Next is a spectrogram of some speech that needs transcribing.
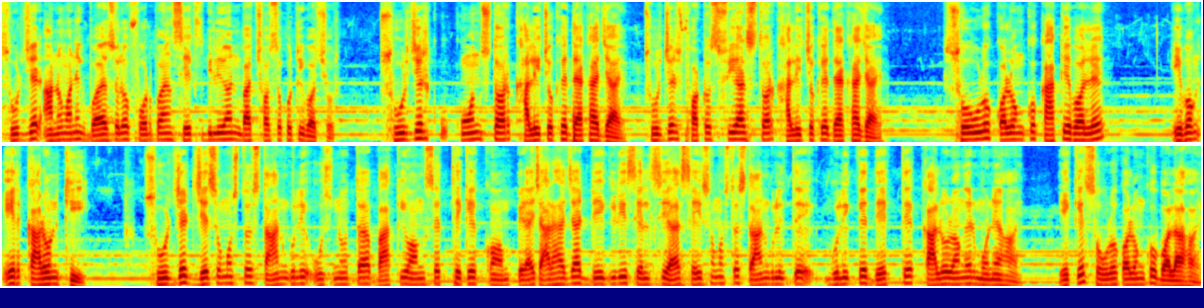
সূর্যের আনুমানিক বয়স হলো ফোর পয়েন্ট সিক্স বিলিয়ন বা ছশো কোটি বছর। সূর্যের কোন স্তর খালি চোখে দেখা যায়? সূর্যের ফটোস্ফিয়ার স্তর খালি চোখে দেখা যায়। সৌর কলঙ্ক কাকে বলে? এবং এর কারণ কি? সূর্যের যে সমস্ত স্থানগুলি উষ্ণতা বাকি অংশের থেকে কম, প্রায় চার হাজার ডিগ্রি সেলসিয়াস, সেই সমস্ত স্থানগুলিতে গুলিকে দেখতে কালো রঙের মনে হয়। একে সৌর কলঙ্ক বলা হয়।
